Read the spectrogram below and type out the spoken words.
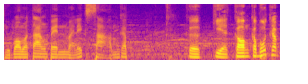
ถือบอลมาตั้งเป็นหมายเลข3ครับเกิดเกียรติกองกระมุดครับ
